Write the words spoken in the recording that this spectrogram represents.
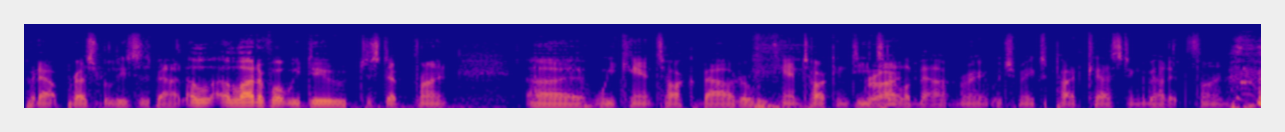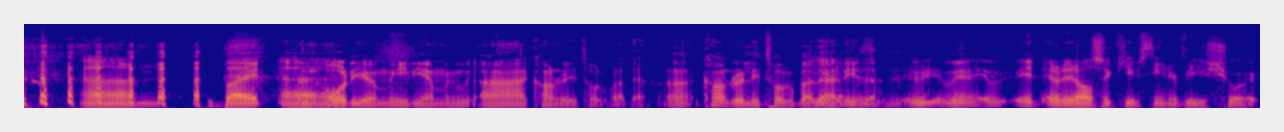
put out press releases about. A, a lot of what we do, just up front, uh, we can't talk about or we can't talk in detail Right. about, right? Which makes podcasting about it fun. um, but uh, An audio medium, ah, I can't really talk about that. Uh, can't really talk about that either. It, it, it, it also keeps the interview short.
